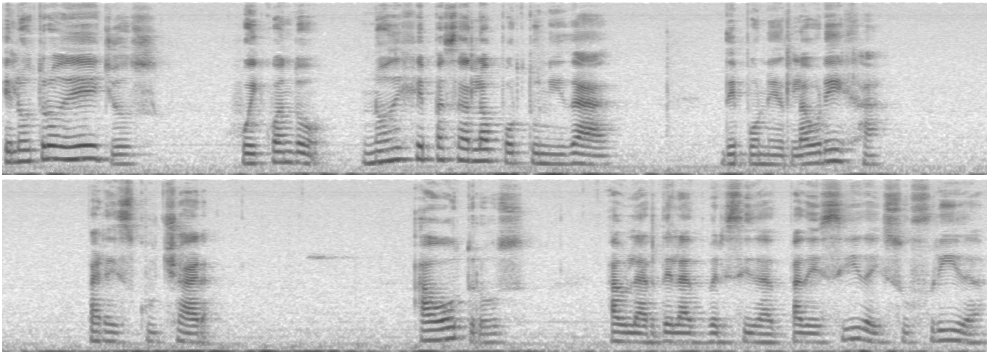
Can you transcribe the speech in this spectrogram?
El otro de ellos fue cuando no dejé pasar la oportunidad de poner la oreja para escuchar a otros hablar de la adversidad padecida y sufrida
